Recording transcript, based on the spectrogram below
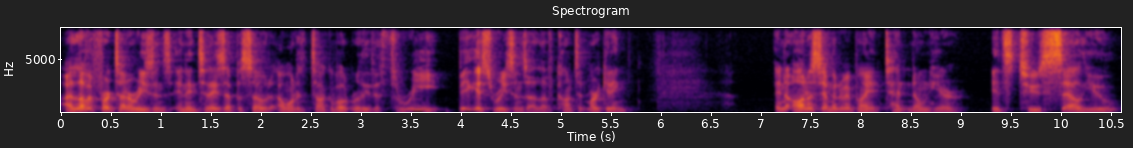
I love it for a ton of reasons. And in today's episode, I wanted to talk about really the three biggest reasons I love content marketing. And honestly, I'm going to make my intent known here. It's to sell you,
